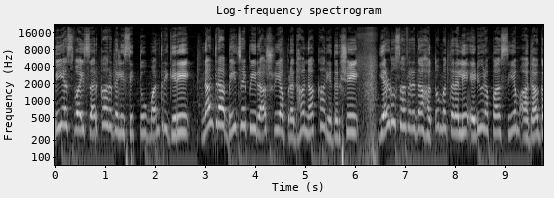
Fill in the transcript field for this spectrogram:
ಬಿಎಸ್ವೈ ಸರ್ಕಾರದಲ್ಲಿ ಸಿಕ್ತು ಮಂತ್ರಿಗಿರಿ. ನಂತರ ಬಿಜೆಪಿ ರಾಷ್ಟ್ರೀಯ ಪ್ರಧಾನ ಕಾರ್ಯದರ್ಶಿ. ಎರಡು ಸಾವಿರದ ಹತ್ತೊಂಬತ್ತರಲ್ಲಿ ಯಡಿಯೂರಪ್ಪ ಸಿಎಂ ಆದಾಗ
